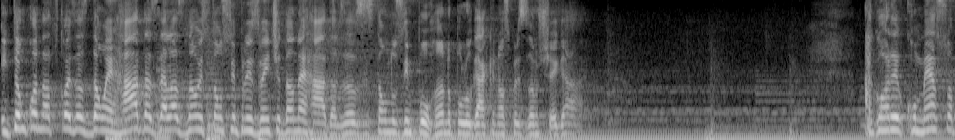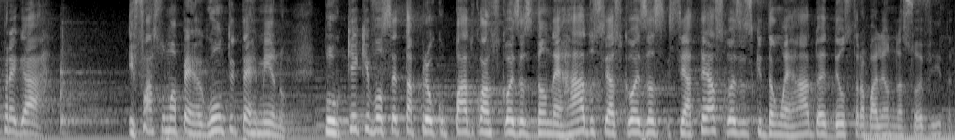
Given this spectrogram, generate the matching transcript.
Então, quando as coisas dão erradas, elas não estão simplesmente dando erradas, elas estão nos empurrando para o lugar que nós precisamos chegar. Agora eu começo a pregar e faço uma pergunta e termino. Por que, que você está preocupado com as coisas dando errado, se as coisas, se até as coisas que dão errado é Deus trabalhando na sua vida?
